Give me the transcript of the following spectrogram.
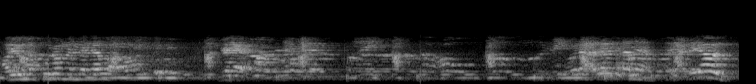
Ayaw ng dalawa. oh. Yeah. Wala, alam ka na. Ano yun?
